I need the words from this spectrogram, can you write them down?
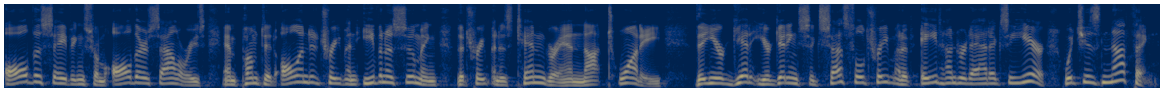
all the savings from all their salaries and pumped it all into treatment, even assuming the treatment is 10 grand, not 20, then you're getting you're getting successful treatment of 800 addicts a year, which is nothing.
